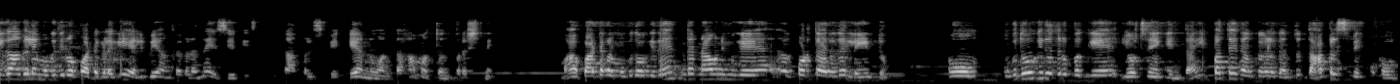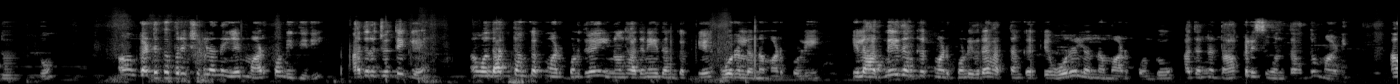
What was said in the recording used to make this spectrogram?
ಈಗಾಗಲೇ ಮುಗಿದಿರುವ ಪಾಠಗಳಿಗೆ ಎಲ್ ಬಿ ಅಂಕಗಳನ್ನ ಎಸ್ ಎ ಟಿ ದಾಖಲಿಸಬೇಕೆ ಅನ್ನುವಂತಹ ಮತ್ತೊಂದು ಪ್ರಶ್ನೆ. ಆ ಪಾಠಗಳು ಮುಗಿದೋಗಿದೆ. ಅಂದ್ರೆ ನಾವು ನಿಮಗೆ ಕೊಡ್ತಾ ಇರೋದೇ ಲೇಟ್ ಮುಗಿದೋಗಿರೋದ್ರ ಬಗ್ಗೆ ಯೋಚನೆಗಿಂತ ಇಪ್ಪತ್ತೈದು ಅಂಕಗಳಿಗಂತೂ ದಾಖಲಿಸ್ಬೇಕು, ಹೌದು. ಘಟಕ ಪರೀಕ್ಷೆಗಳನ್ನ ಏನ್ ಮಾಡ್ಕೊಂಡಿದ್ದೀರಿ? ಅದರ ಜೊತೆಗೆ ಒಂದ್ ಹತ್ತು ಅಂಕಕ್ಕೆ ಮಾಡ್ಕೊಂಡಿದ್ರೆ ಇನ್ನೊಂದ್ ಹದಿನೈದು ಅಂಕಕ್ಕೆ ಓರಲ್ ಅನ್ನ ಮಾಡ್ಕೊಳ್ಳಿ. ಇಲ್ಲ, ಹದಿನೈದು ಅಂಕಕ್ಕೆ ಮಾಡ್ಕೊಂಡಿದ್ರೆ ಹತ್ತು ಅಂಕಕ್ಕೆ ಓರಲ್ ಅನ್ನ ಮಾಡ್ಕೊಂಡು ಅದನ್ನ ದಾಖಲಿಸುವಂತಹದ್ದು ಮಾಡಿ. ಆ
